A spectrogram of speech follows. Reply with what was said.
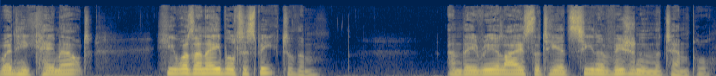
when he came out, he was unable to speak to them, and they realized that he had seen a vision in the temple.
